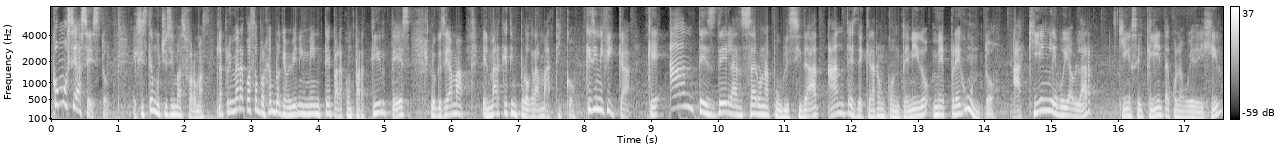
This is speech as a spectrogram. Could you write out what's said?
¿Cómo se hace esto? Existen muchísimas formas. La primera cosa, por ejemplo, que me viene en mente para compartirte es lo que se llama el marketing programático. ¿Qué significa? Que antes de lanzar una publicidad, antes de crear un contenido, me pregunto, ¿a quién le voy a hablar? Quién es el cliente a cual le voy a dirigir,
